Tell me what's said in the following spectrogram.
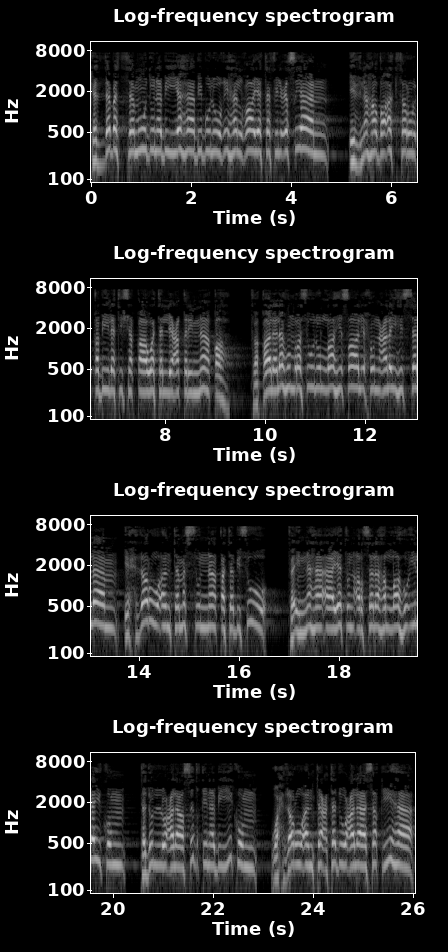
كذبت ثمود نبيها ببلوغها الغاية في العصيان إذ نهض أكثر القبيلة شقاوة لعقر الناقة. فقال لهم رسول الله صالح عليه السلام احذروا أن تمسوا الناقة بسوء فإنها آية أرسلها الله إليكم تدل على صدق نبيكم واحذروا أن تعتدوا على سقيها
